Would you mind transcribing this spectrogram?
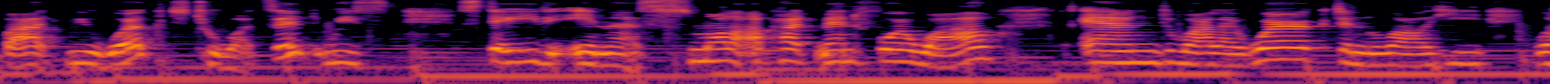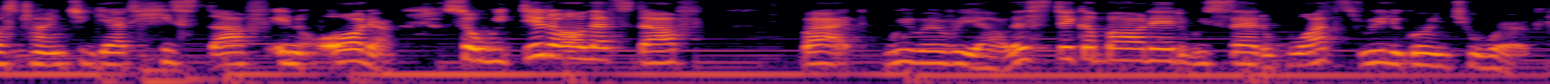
But we worked towards it. We stayed in a smaller apartment for a while and while I worked and while he was trying to get his stuff in order. So we did all that stuff but we were realistic about it. We said, what's really going to work?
